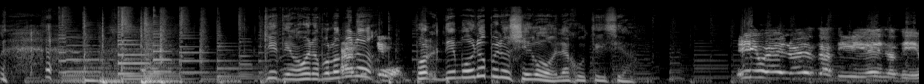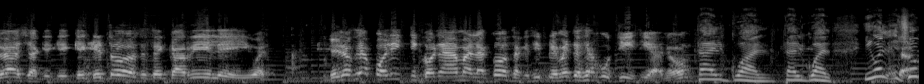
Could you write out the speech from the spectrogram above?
¿Qué tema? Bueno, por lo Así menos que bueno. por- demoró, pero llegó la justicia. Y bueno, es así, es así, vaya, que, que, que, que todo se encarrile y bueno. Que no sea político nada más la cosa, que simplemente sea justicia, ¿no? Tal cual, tal cual. Igual, yo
